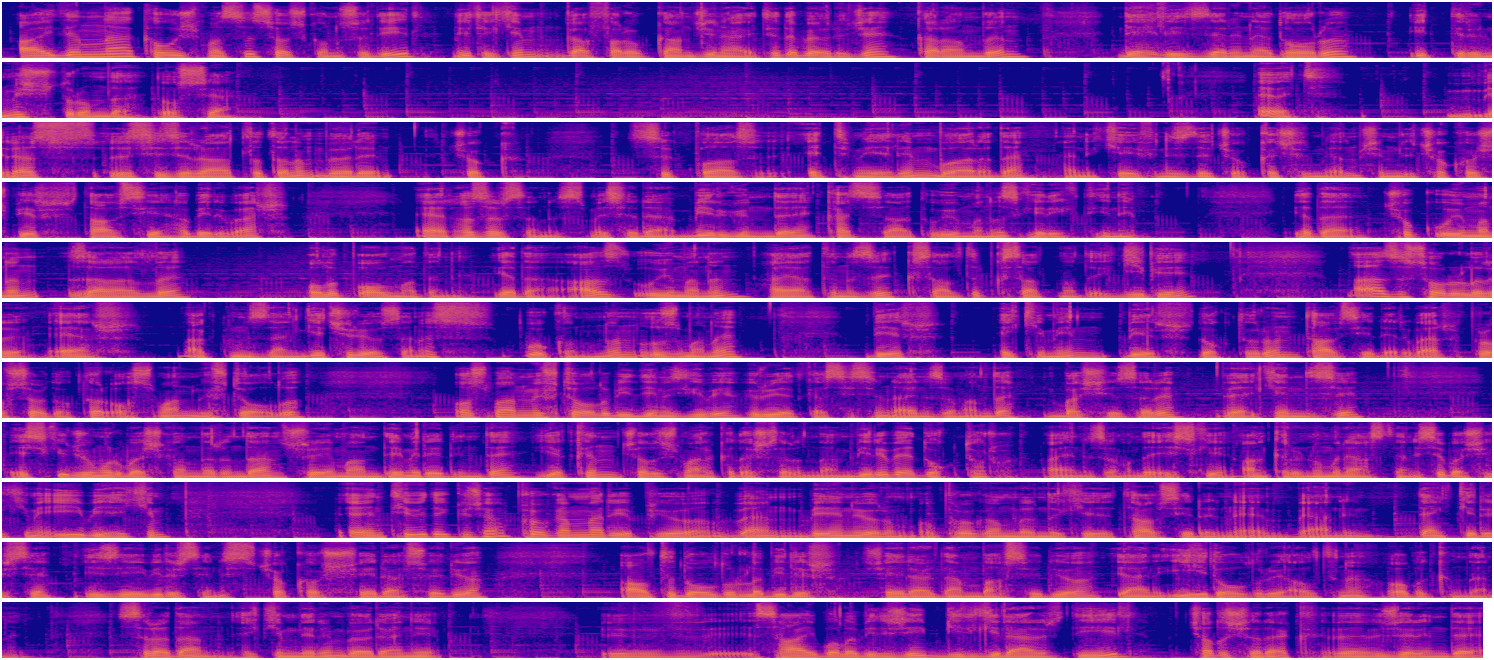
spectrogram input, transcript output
aydınlığa kavuşması söz konusu değil. Nitekim Gaffar Okkan cinayeti de böylece karanlığın dehlizlerine doğru ittirilmiş durumda dosya. Evet, biraz sizi rahatlatalım. Böyle çok sık boğaz etmeyelim bu arada. Hani keyfinizi de çok kaçırmayalım. Şimdi çok hoş bir tavsiye haberi var. Eğer hazırsanız mesela bir günde kaç saat uyumanız gerektiğini ya da çok uyumanın zararlı olup olmadığını ya da az uyumanın hayatınızı kısaltıp kısaltmadığı gibi bazı soruları eğer aklınızdan geçiriyorsanız bu konunun uzmanı bir hekimin, bir doktorun tavsiyeleri var. Profesör Doktor Osman Müftüoğlu. Osman Müftüoğlu bildiğiniz gibi Hürriyet Gazetesi'nin aynı zamanda başyazarı ve kendisi eski cumhurbaşkanlarından Süleyman Demirel'in de yakın çalışma arkadaşlarından biri ve doktor. Aynı zamanda eski Ankara Numune Hastanesi başhekimi, iyi bir hekim. NTV'de güzel programlar yapıyor. Ben beğeniyorum o programlarındaki tavsiyelerini. Yani denk gelirse izleyebilirseniz çok hoş şeyler söylüyor. Altı doldurulabilir şeylerden bahsediyor. Yani iyi dolduruyor altını o bakımdan. Sıradan hekimlerin böyle hani sahip olabileceği bilgiler değil, çalışarak ve üzerinde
